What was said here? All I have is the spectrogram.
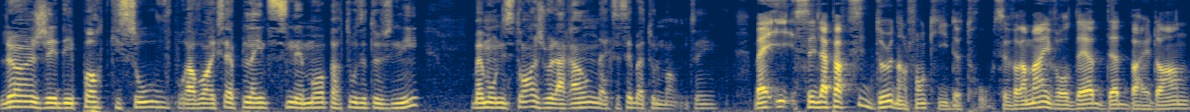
Là, j'ai des portes qui s'ouvrent pour avoir accès à plein de cinémas partout aux États-Unis. Ben, mon histoire, je veux la rendre accessible à tout le monde, tu sais. Ben, c'est la partie 2, dans le fond, qui est de trop. C'est vraiment Evil Dead, Dead by Dawn,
